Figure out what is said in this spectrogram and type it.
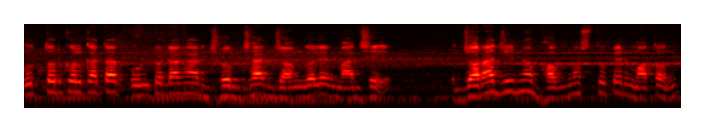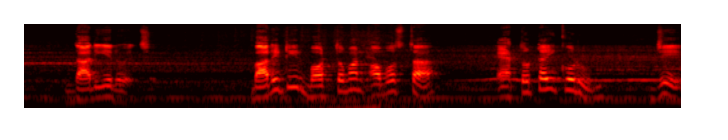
উত্তর কলকাতার উল্টোডাঙ্গার ঝোপঝাড় জঙ্গলের মাঝে জরাজীর্ণ ভগ্নস্তূপের মতন দাঁড়িয়ে রয়েছে। বাড়িটির বর্তমান অবস্থা এতটাই করুণ যে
